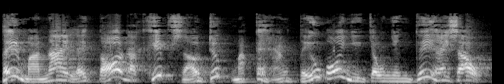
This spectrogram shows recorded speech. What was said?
Thế mà nay lại tỏ ra khiếp sợ trước mặt cái hạng tiểu bối như châu nhân ký hay sao?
